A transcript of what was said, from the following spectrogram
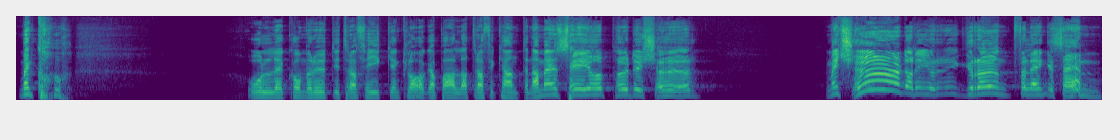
Men kom. Olle kommer ut i trafiken, klagar på alla trafikanterna. Men se upp hur du kör! Men kör då, det är ju grönt för länge sedan.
